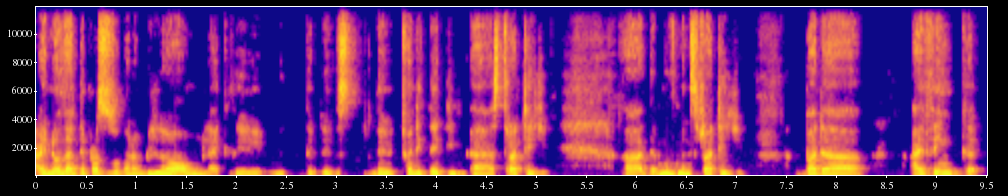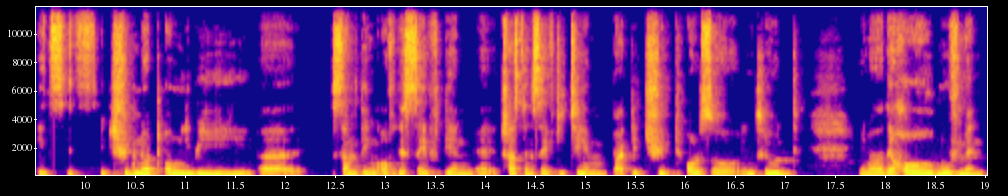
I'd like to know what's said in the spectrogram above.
I know that the process was going to be long, like the the, the, the 2030 uh, strategy, uh, the movement strategy. But uh, I think it's, it's it should not only be uh, something of the safety and uh, trust and safety team, but it should also include, you know, the whole movement,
